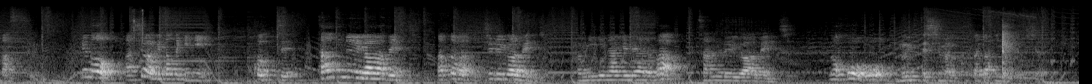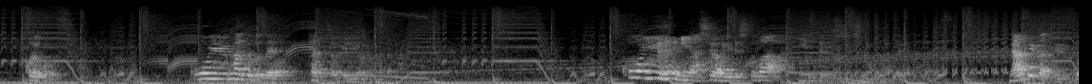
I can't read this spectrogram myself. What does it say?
まっすぐけど足を上げた時にこっち三塁側ベンチあとは一塁側ベンチ右投げであれば三塁側ベンチの方を向いてしまう方がインステップしやす。いこういうことですこういう角度でキャッチを見るような方こういうふうに足を上げる人はインステップなぜかというと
